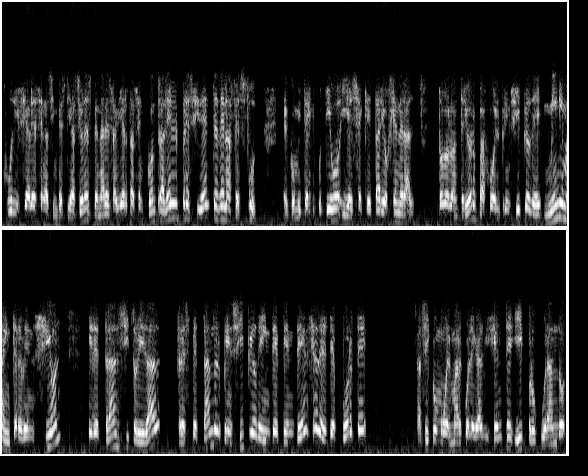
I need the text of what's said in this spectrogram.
judiciales en las investigaciones penales abiertas en contra del presidente de la FESFUT, el Comité Ejecutivo y el secretario general. Todo lo anterior bajo el principio de mínima intervención y de transitoriedad, respetando el principio de independencia del deporte así como el marco legal vigente y procurando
